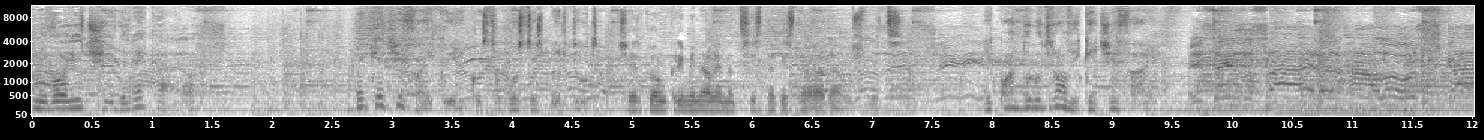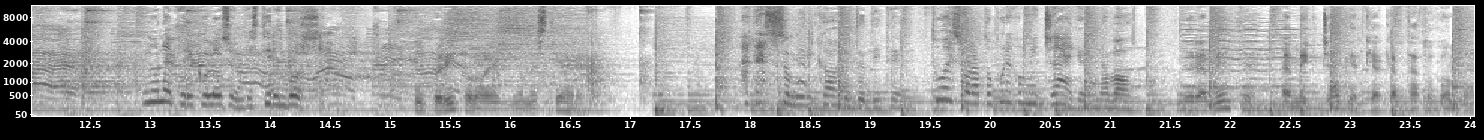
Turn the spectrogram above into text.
Mi vuoi uccidere, caro? E che ci fai qui in questo posto sperduto? Cerco un criminale nazista che stava ad Auschwitz. E quando lo trovi che ci fai? Non è pericoloso investire in borsa. Il pericolo è il mio mestiere. Adesso mi ricordo di te. Tu hai suonato pure con Mick Jagger una volta. Veramente? È Mick Jagger che ha cantato con me.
